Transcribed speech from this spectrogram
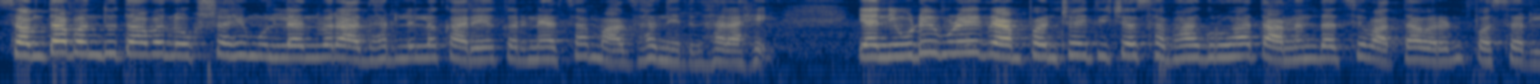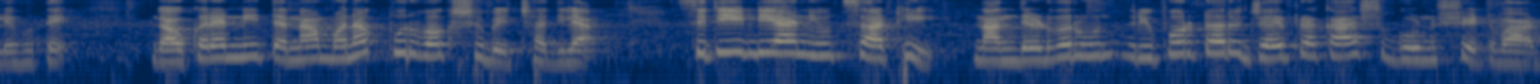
समता बंधुता व लोकशाही मूल्यांवर आधारलेलं कार्य करण्याचा माझा निर्धार आहे. या निवडीमुळे ग्रामपंचायतीच्या सभागृहात आनंदाचे वातावरण पसरले होते. गावकऱ्यांनी त्यांना मनकपूर्वक शुभेच्छा दिल्या. सिटी इंडिया न्यूजसाठी नांदेडवरून रिपोर्टर जयप्रकाश गुणशेटवाड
